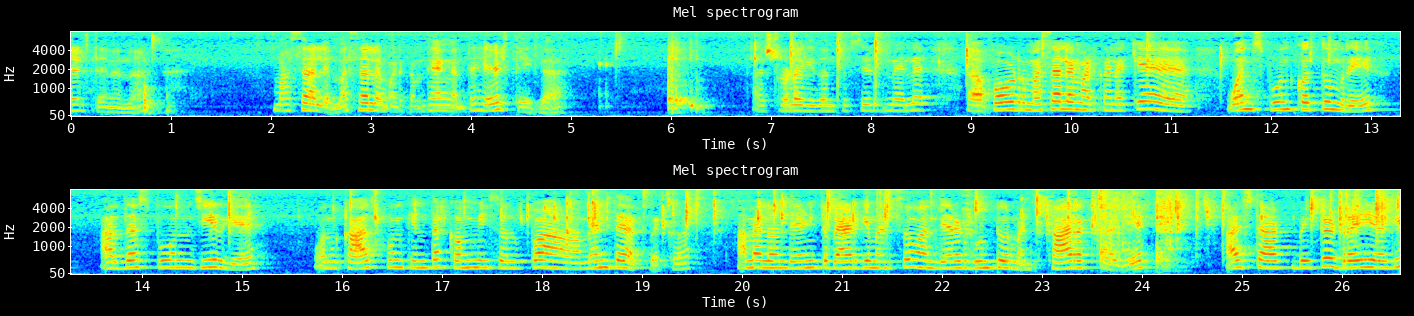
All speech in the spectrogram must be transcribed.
ಹೇಳ್ತೆ ನಾನು. ಮಸಾಲೆ ಮಸಾಲೆ ಮಾಡ್ಕೊಂಬ ಹೆಂಗಂತ ಹೇಳ್ತೆ ಈಗ. ಅಷ್ಟರೊಳಗೆ ಇದೊಂದು ಸಿಡಿದ ಮೇಲೆ ಪೌಡ್ರ್ ಮಸಾಲೆ ಮಾಡ್ಕೊಳಕ್ಕೆ ಒಂದು ಸ್ಪೂನ್ ಕೊತ್ತಂಬರಿ, ಅರ್ಧ ಸ್ಪೂನ್ ಜೀರಿಗೆ ಒಂದು ಕಾಲು ಸ್ಪೂನ್ಗಿಂತ ಕಮ್ಮಿ ಸ್ವಲ್ಪ ಮೆಂತೆ ಹಾಕಬೇಕು. ಆಮೇಲೆ ಒಂದು ಎಂಟು ಬ್ಯಾಡ್ಗೆ ಮೆಣಸು, ಒಂದು ಎರಡು ಗುಂಟೂರು ಮೆಣಸು, ಖಾರಕ್ಕಾಗಿ. ಅಷ್ಟು ಹಾಕ್ಬಿಟ್ಟು ಡ್ರೈ ಆಗಿ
